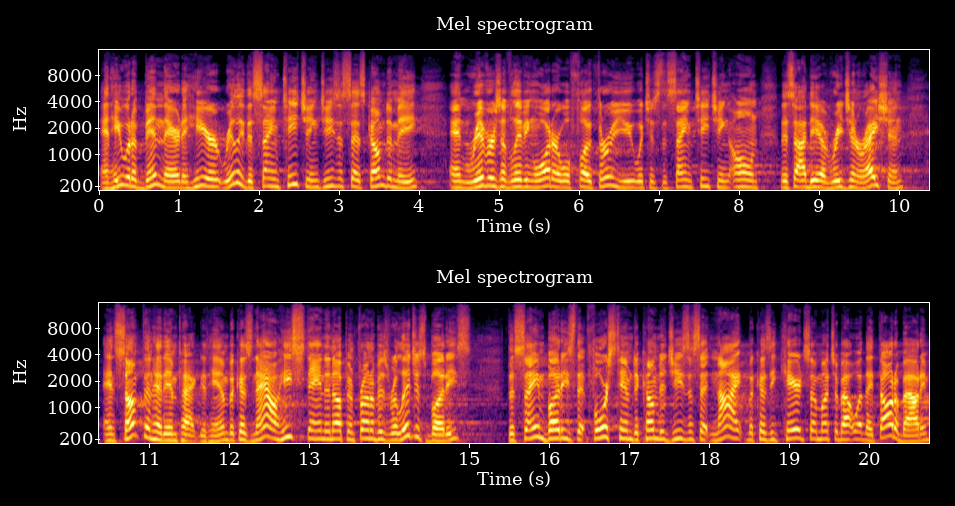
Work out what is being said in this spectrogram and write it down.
And he would have been there to hear really the same teaching. Jesus says, Come to me, and rivers of living water will flow through you, which is the same teaching on this idea of regeneration. And something had impacted him because now he's standing up in front of his religious buddies, the same buddies that forced him to come to Jesus at night because he cared so much about what they thought about him.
